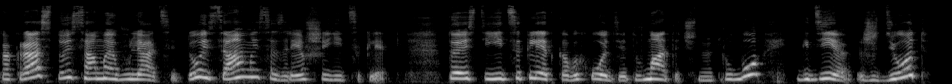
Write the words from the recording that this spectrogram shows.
как раз той самой овуляции, той самой созревшей яйцеклетки. То есть яйцеклетка выходит в маточную трубу, где ждет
